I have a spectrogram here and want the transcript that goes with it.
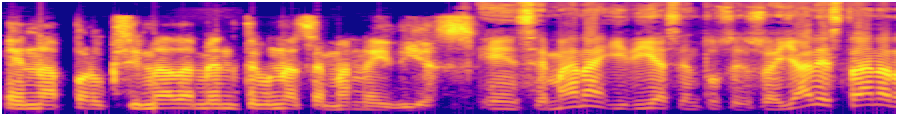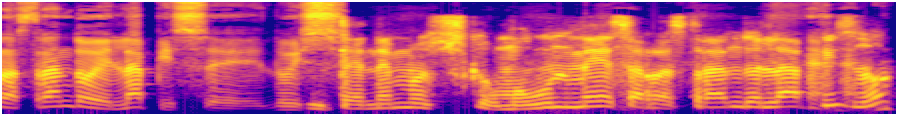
en aproximadamente una semana y días. En semana y días entonces, o sea, ya le están arrastrando el lápiz, eh, Luis. Tenemos como un mes arrastrando el lápiz, ¿no?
